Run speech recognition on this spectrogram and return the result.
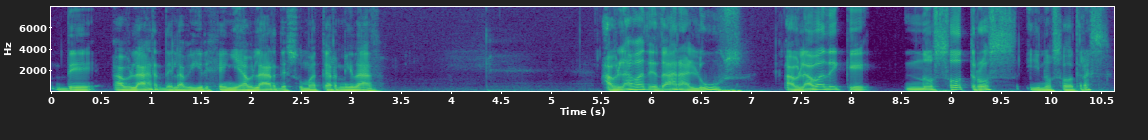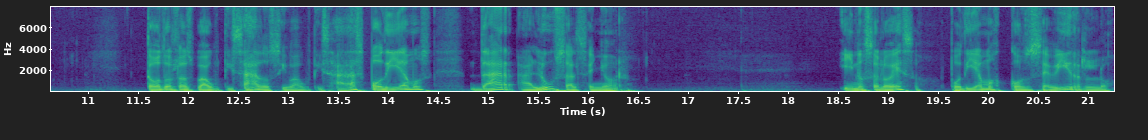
de hablar de la Virgen y hablar de su maternidad hablaba de dar a luz, hablaba de que nosotros y nosotras, todos los bautizados y bautizadas, podíamos dar a luz al Señor. Y no solo eso, podíamos concebirlo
